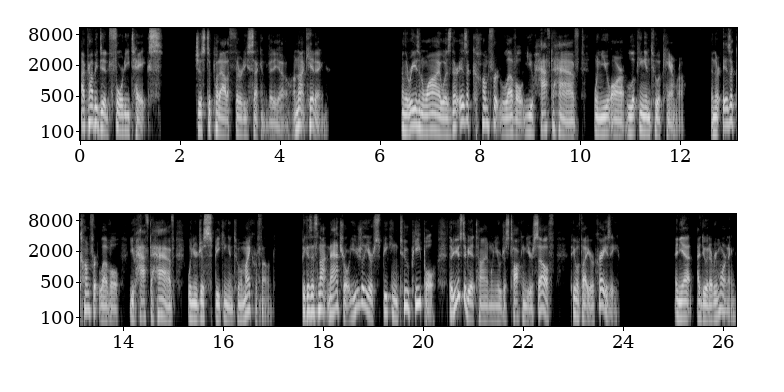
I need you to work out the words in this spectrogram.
I probably did 40 takes just to put out a 30 second video. I'm not kidding. And the reason why was there is a comfort level you have to have when you are looking into a camera. And there is a comfort level you have to have when you're just speaking into a microphone because it's not natural. Usually you're speaking to people. There used to be a time when you were just talking to yourself, people thought you were crazy. And yet I do it every morning.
